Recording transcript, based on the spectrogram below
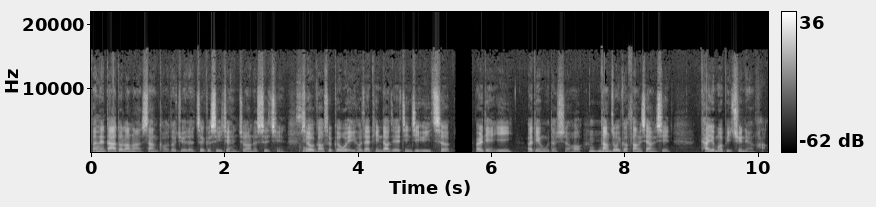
反正大家都朗朗上口，都觉得这个是一件很重要的事情。所以我告诉各位，以后在听到这些经济预测二点一、二点五的时候，当做一个方向性，它有没有比去年好？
